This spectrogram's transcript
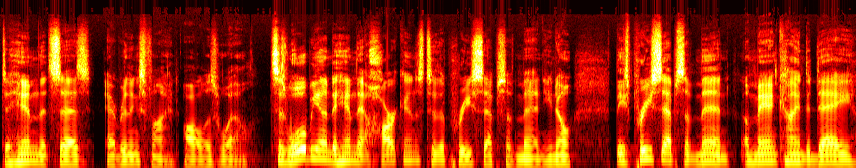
To him that says, Everything's fine, all is well. It says, Woe be unto him that hearkens to the precepts of men. You know, these precepts of men, of mankind today,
